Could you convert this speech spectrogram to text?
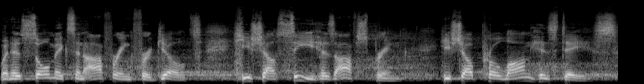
When his soul makes an offering for guilt, he shall see his offspring, he shall prolong his days.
